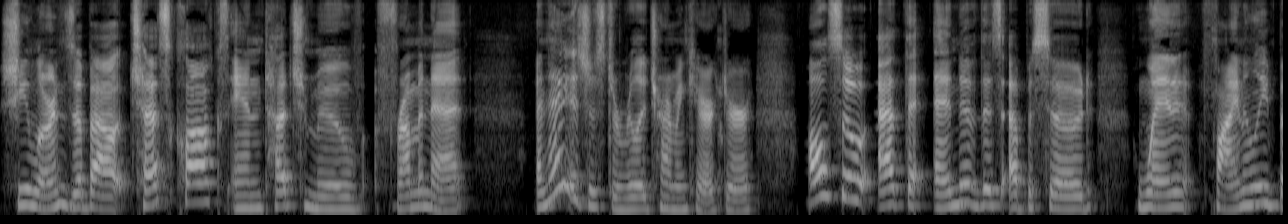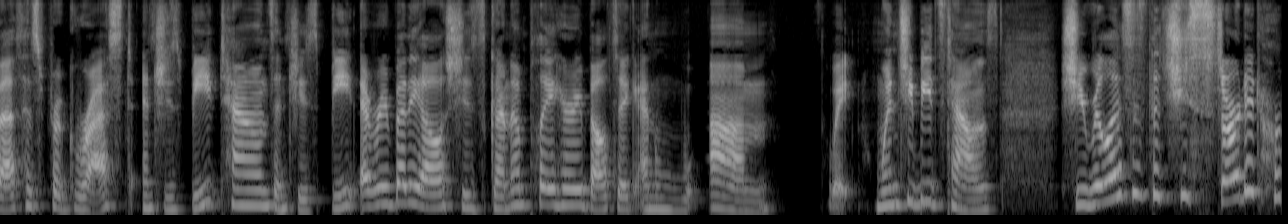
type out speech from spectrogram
she learns about chess clocks and touch move from Annette. Annette is just a really charming character. Also, at the end of this episode, when finally Beth has progressed and she's beat Townes and she's beat everybody else, she's gonna play Harry Beltik. And um, wait, when she beats Townes, she realizes that she started her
